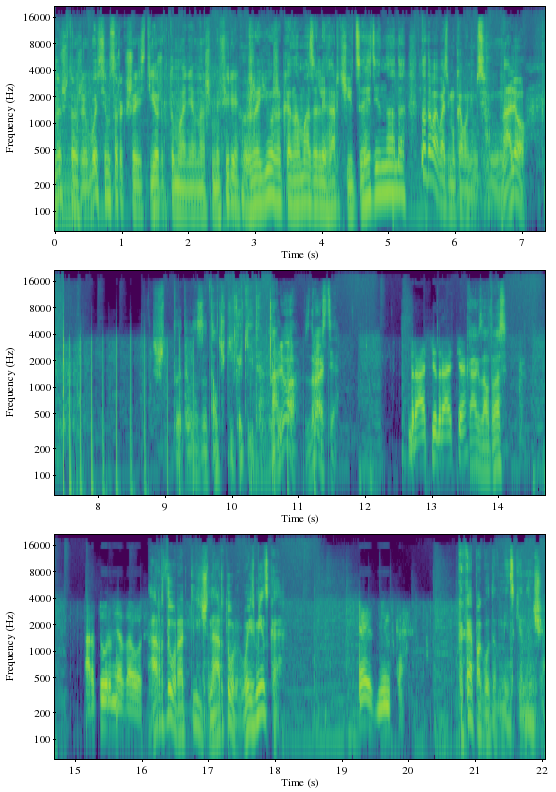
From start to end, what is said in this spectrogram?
Ну что же, 8.46, «Ежик в тумане» в нашем эфире. Уже ежика намазали горчицей, где надо. Ну, давай возьму кого-нибудь. Алло. Что это у нас за толчки какие-то? Алло, здрасте. Здрасте, здрасте. Как зовут вас? Артур меня зовут. Артур, отлично. Артур, вы из Минска? Я из Минска. Какая погода в Минске нынче?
